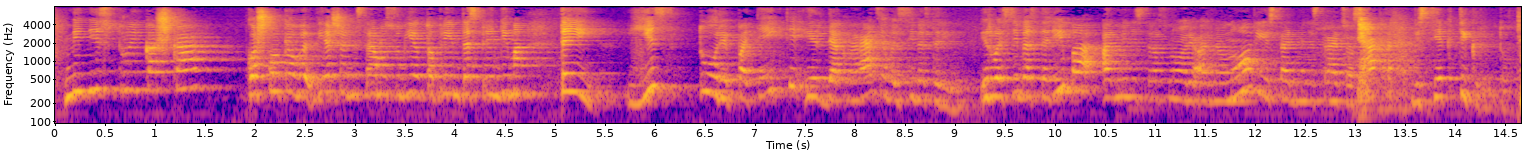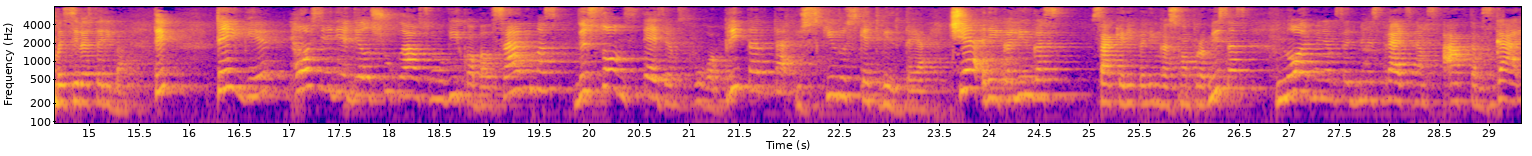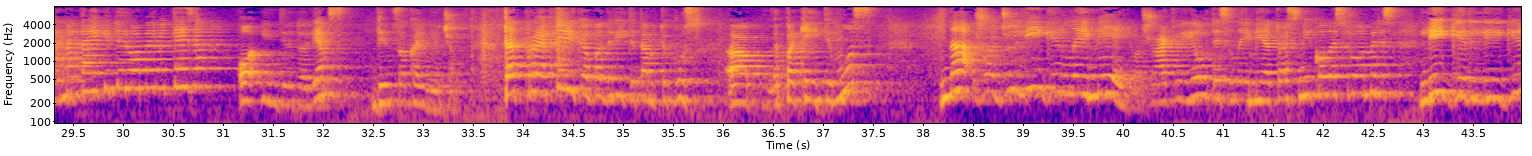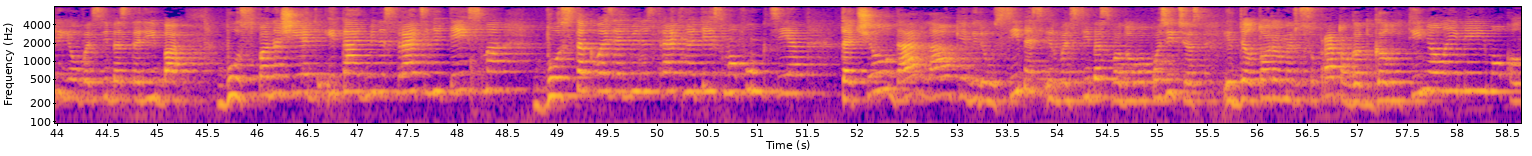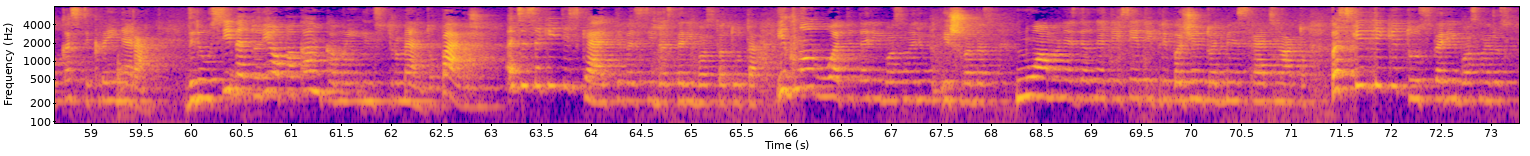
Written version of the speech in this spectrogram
ministrui kažką, kažkokio viešo administravimo subjekto priimtą sprendimą, tai jis turi pateikti ir deklaraciją valstybės tarybai. Ir valstybės taryba, ar ministras nori ar nenori, jis tą administracijos aktą vis tiek tikrintų. Valstybės taryba. Taip, Taigi, posėdėje dėl šių klausimų vyko balsavimas, visoms tezėms buvo pritarta, išskyrus ketvirtąją. Čia reikalingas, sakė, reikalingas kompromisas, norminiams administraciniams aktams galime taikyti Romerio tezę, o individualiems Vinco Kalniečio. Tad projekte reikėjo padaryti tam tikrus uh, pakeitimus. Na, žodžiu, lyg ir laimėjo, šiuo atveju jautėsi laimėtojas Mykolas Romeris, lyg ir lyg ir jau valstybės taryba bus panašiai į tą administracinį teismą, bus ta kvazi administracinio teismo funkcija, Tačiau dar laukia vyriausybės ir valstybės vadovo pozicijos ir dėl to Riomeris suprato, kad galutinio laimėjimo kol kas tikrai nėra. Vyriausybė turėjo pakankamai instrumentų, pavyzdžiui, atsisakyti skelbti valstybės tarybos statutą, ignoruoti tarybos narių išvadas, nuomonės dėl neteisėtai pripažintų administracinių aktų, paskirti kitus tarybos narius.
